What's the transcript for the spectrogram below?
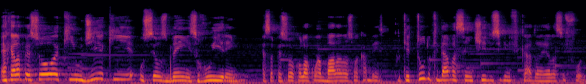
É aquela pessoa que o dia que os seus bens ruírem, essa pessoa coloca uma bala na sua cabeça, porque tudo que dava sentido e significado a ela se foi.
